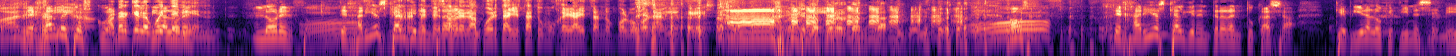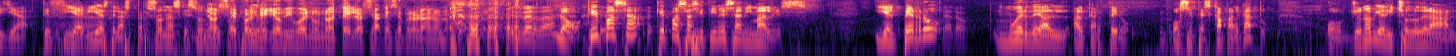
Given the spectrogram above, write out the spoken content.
Madre Dejadme que os cuente. A ver, que lo Mira, cuente Lorenzo, bien. Lorenzo, ¿dejarías Si que de alguien repente se entrara abre en la tu- puerta y está tu mujer ahí echando un polvo con alguien, que es? Ah. No quería poner tan trágico. yo. Vamos a ver. ¿Dejarías que alguien entrara en tu casa, que viera lo que tienes en ella? ¿Te fiarías de las personas que son No del sé, correo? porque yo vivo en un hotel, o sea que ese problema no lo Es verdad. No, ¿qué pasa, ¿qué pasa si tienes animales y el perro muerde al, al cartero o se te escapa el gato? O yo no había dicho lo de la,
